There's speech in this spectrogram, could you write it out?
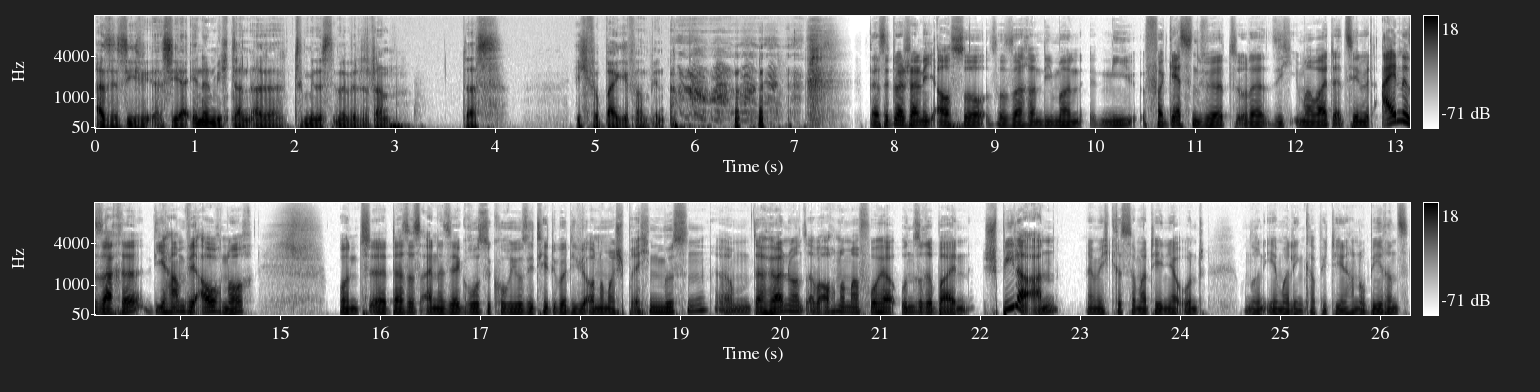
Also sie, sie erinnern mich dann, also zumindest immer wieder dran, dass ich vorbeigefahren bin. Das sind wahrscheinlich auch so, so Sachen, die man nie vergessen wird oder sich immer weiter erzählen wird. Eine Sache, die haben wir auch noch. Und äh, das ist eine sehr große Kuriosität, über die wir auch nochmal sprechen müssen. Ähm, da hören wir uns aber auch nochmal vorher unsere beiden Spieler an, nämlich Christa Martenia und unseren ehemaligen Kapitän Hanno Behrens.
